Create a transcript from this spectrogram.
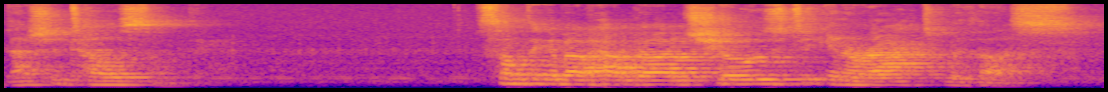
That should tell us something. Something about how God chose to interact with us.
